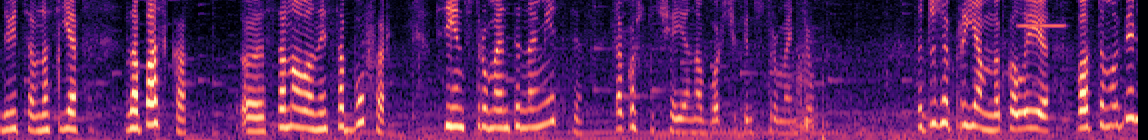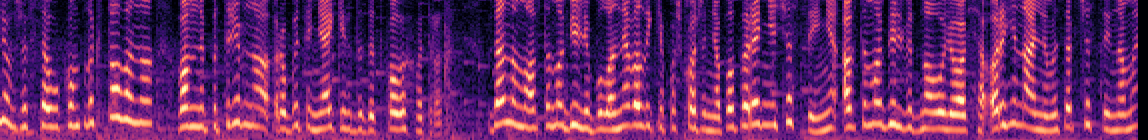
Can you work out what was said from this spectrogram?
дивіться, у нас є запаска е, встановлений сабвуфер, всі інструменти на місці. Також тут ще є наборчик інструментів. Це дуже приємно, коли в автомобілі вже все укомплектовано, вам не потрібно робити ніяких додаткових витрат. В даному автомобілі було невелике пошкодження по передній частині. Автомобіль відновлювався оригінальними запчастинами.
